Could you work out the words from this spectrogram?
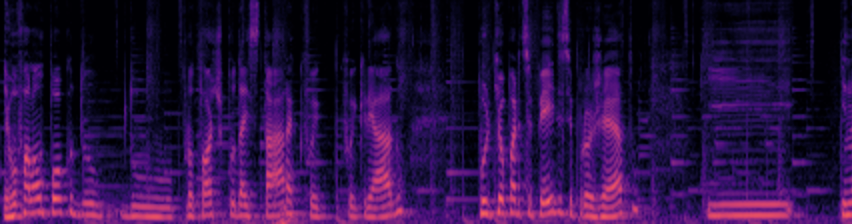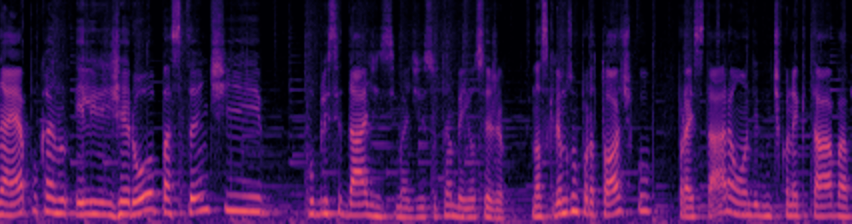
Eu vou falar um pouco do, do protótipo da Stara que foi, foi criado, porque eu participei desse projeto e, e na época ele gerou bastante publicidade em cima disso também. Ou seja, nós criamos um protótipo para estar onde a gente conectava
